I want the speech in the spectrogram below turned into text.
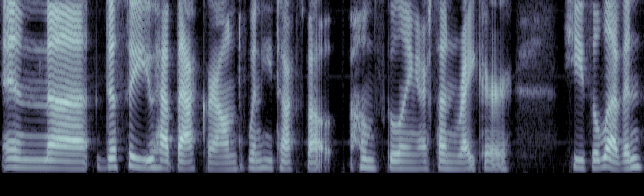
and uh, just so you have background, when he talks about homeschooling our son Riker, he's 11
